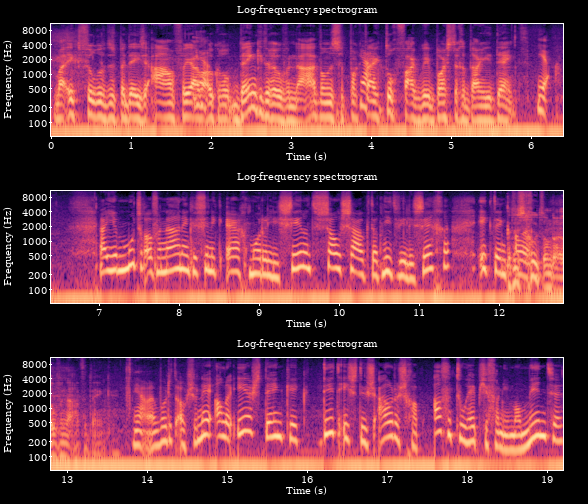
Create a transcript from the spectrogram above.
Maar ik vulde dus bij deze aan van ja, maar ook al denk je erover na, dan is de praktijk toch vaak weer barstiger dan je denkt. Ja. Nou, je moet erover nadenken, vind ik erg moraliserend. Zo zou ik dat niet willen zeggen. Ik denk, het is goed om erover na te denken. Ja, dan wordt het ook zo. Nee, allereerst denk ik, dit is dus ouderschap. Af en toe heb je van die momenten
